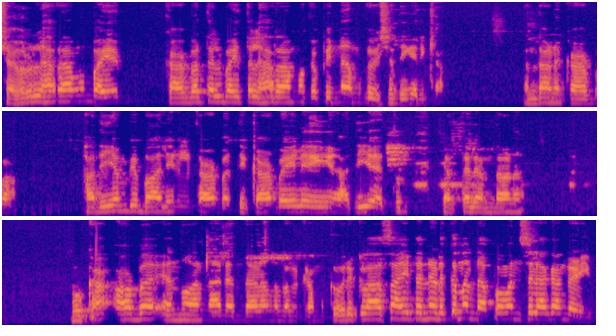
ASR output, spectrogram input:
ഷഹറുൽ ഹറാമും ബൈ കാബത്തൽ ബൈത്തൽ ഹറാമൊക്കെ പിന്നെ നമുക്ക് വിശദീകരിക്കാം. എന്താണ് കാബ? ഹദിയം ബി ബാലികൾ കാബത്തി കാബയിലെ ഈ ഹദിയ എത്തും. എത്തൽ എന്താണ്? മുക്കാബ് എന്ന് പറഞ്ഞാൽ എന്താണെന്നുള്ളത് നമുക്ക് ഒരു ക്ലാസ് ആയിട്ട് തന്നെ എടുക്കുന്നുണ്ട്. അപ്പൊ മനസ്സിലാക്കാൻ കഴിയും.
